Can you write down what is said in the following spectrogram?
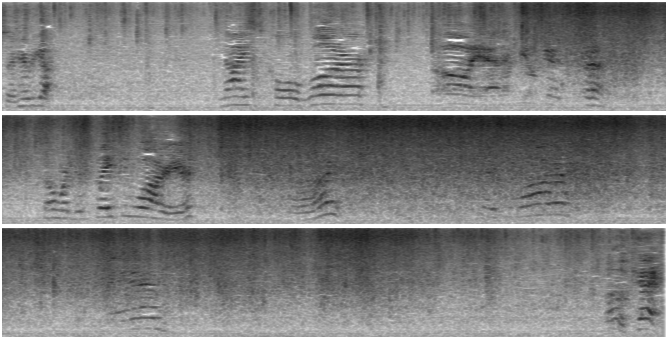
So here we go. Nice cold water. Oh yeah, that feels good. Ugh. So we're displacing water here. All right. Displacing water. And Okay,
